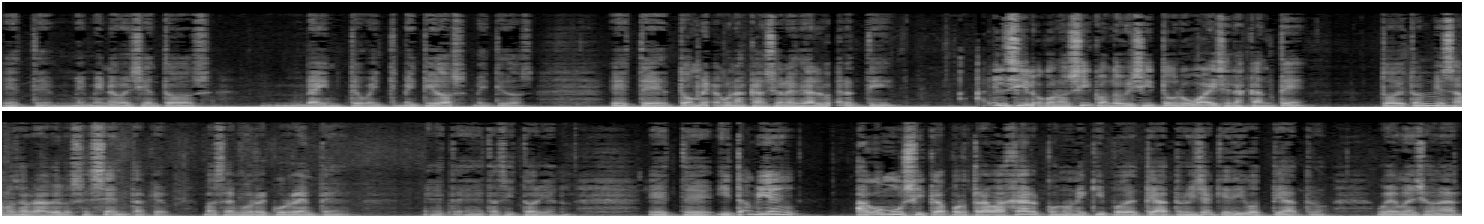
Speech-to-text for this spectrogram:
Este, en 1900 20 o 22, 22. Este, tomé algunas canciones de Alberti, a él sí lo conocí cuando visitó Uruguay y se las canté. Todo esto mm. empezamos a hablar de los 60, que va a ser muy recurrente en, este, en estas historias. ¿no? Este, y también hago música por trabajar con un equipo de teatro, y ya que digo teatro, voy a mencionar,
